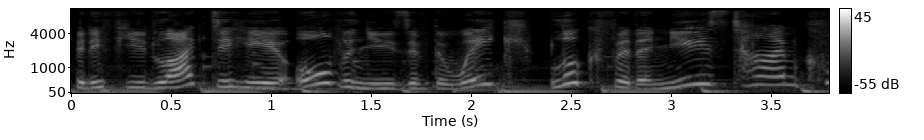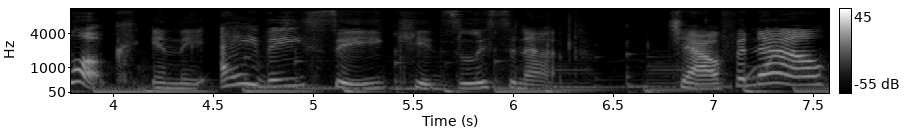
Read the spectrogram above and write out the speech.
But if you'd like to hear all the news of the week, look for the News Time clock in the ABC Kids Listen app. Ciao for now!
